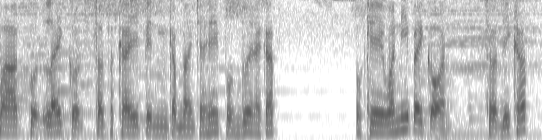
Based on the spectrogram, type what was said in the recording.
ฝากกดไลค์กด subscribe เป็นกำลังใจให้ผมด้วยนะครับ โอเค วันนี้ไปก่อน สวัสดีครับ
